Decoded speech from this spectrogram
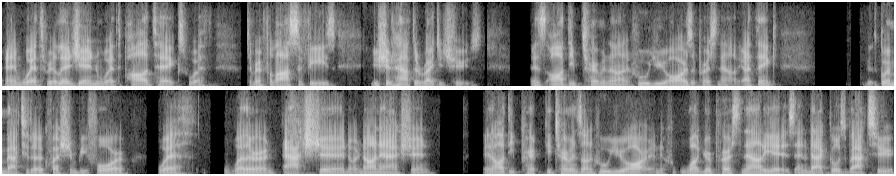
And with religion, with politics, with different philosophies, you should have the right to choose. It's all determined on who you are as a personality. I think going back to the question before with whether an action or non-action. It all de- determines on who you are and what your personality is. And that goes back to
